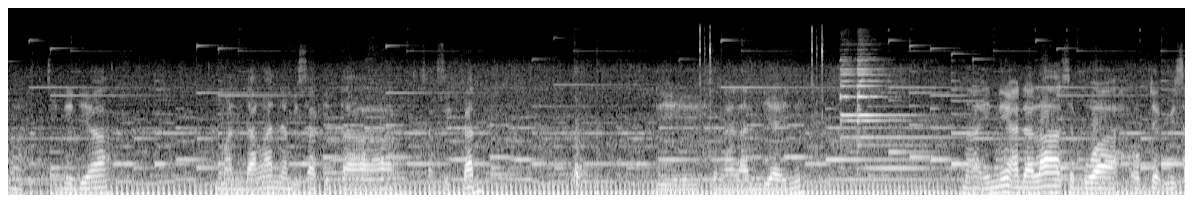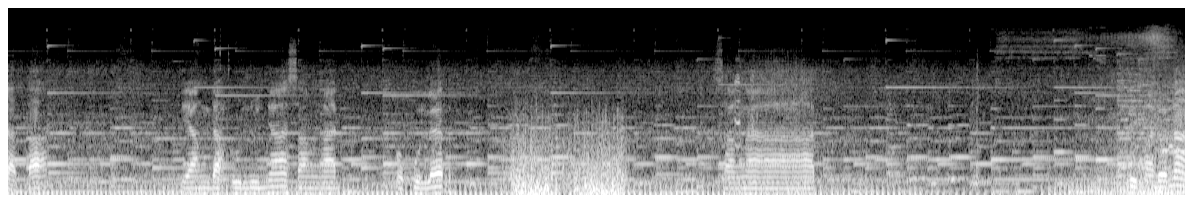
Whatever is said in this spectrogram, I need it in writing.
Nah ini dia pemandangan yang bisa kita saksikan di sungai Landia ini. Nah, ini adalah sebuah objek wisata yang dahulunya sangat populer, sangat primadona.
